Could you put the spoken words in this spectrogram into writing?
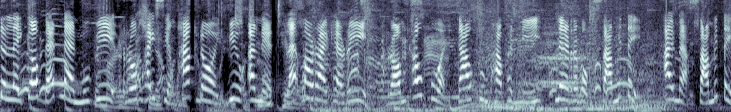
The Lego Batman Movie ร่วมให้เสียงภาคโดยบิลอเนตและมารายแครีพร้อมเข้าปวด 9 กุมภาพันธ์นี้ ในระบบ 3 มิติ IMAX 3 มิติ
